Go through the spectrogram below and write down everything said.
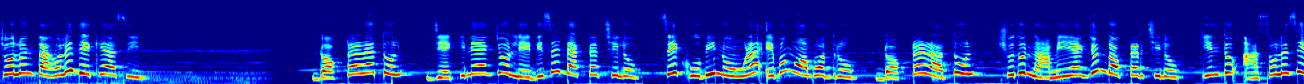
চলুন তাহলে দেখে আসি। ডক্টর রাতুল যে কিনা একজন লেডিসের ডাক্তার ছিল সে খুবই নোংরা এবং অভদ্র। ডক্টর রাতুল শুধু নামেই একজন ডক্টর ছিল কিন্তু আসলে সে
